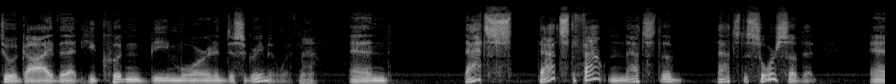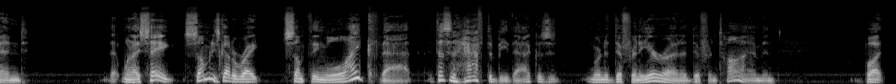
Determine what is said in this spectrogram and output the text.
to a guy that he couldn't be more in a disagreement with, and that's that's the fountain. That's the that's the source of it, and that when I say somebody's got to write something like that, it doesn't have to be that because we're in a different era and a different time, and but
